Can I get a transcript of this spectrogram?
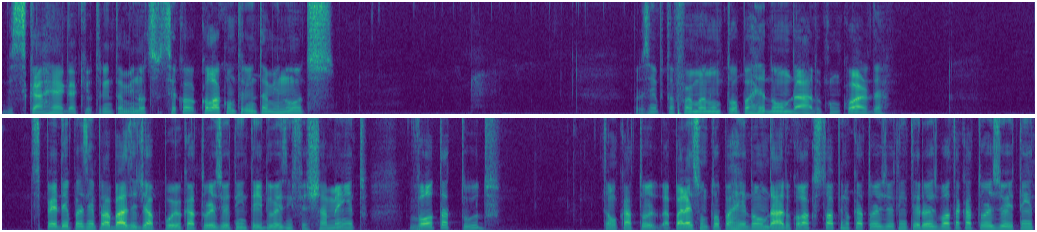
Ver se carrega aqui o 30 minutos. Você coloca um 30 minutos. Por exemplo, está formando um topo arredondado, concorda? Se perder, por exemplo, a base de apoio 14,82 em fechamento, volta tudo. Então 14, aparece um topo arredondado, coloca o stop no 14,82, bota 14,80.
